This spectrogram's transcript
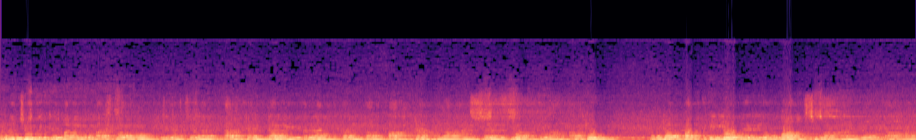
menuju ke kediaman Bapak Soekarno di jalan dan kami tenang tanpa ada halangan sesuatu apa pun mendapat ridho dari Allah Subhanahu Wa Taala.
